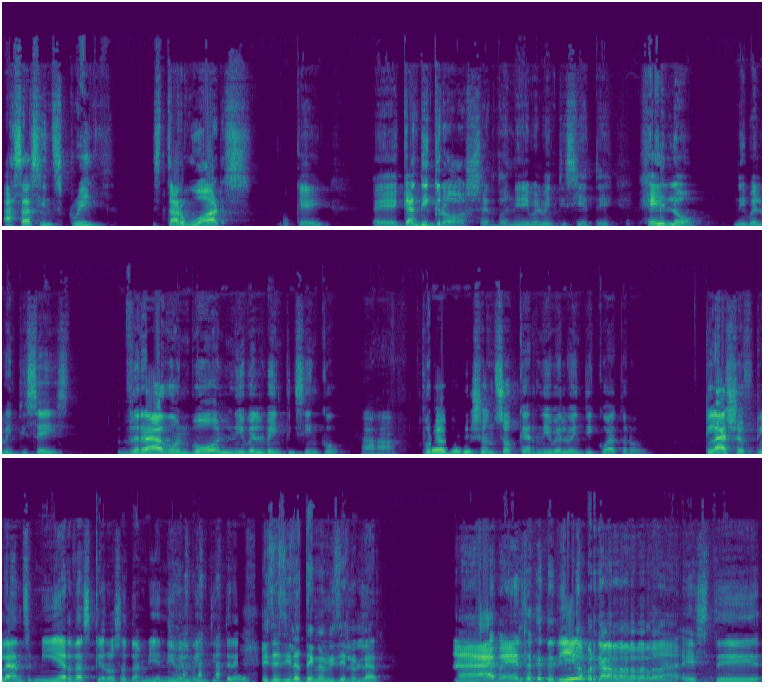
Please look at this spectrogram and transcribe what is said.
Assassin's Creed, Star Wars, ¿ok? Eh, Candy Crush, cerdo, nivel 27, Halo, nivel 26, Dragon Ball, nivel 25, Ajá. Pro Evolution Soccer, nivel 24, Clash of Clans, mierda asquerosa también, nivel 23. Ese sí lo tengo en mi celular. Bueno, eso que te digo, porque... Este,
